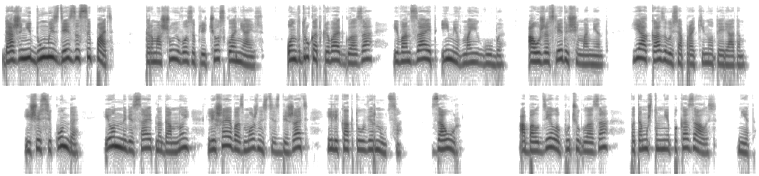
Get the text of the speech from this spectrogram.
даже не думай здесь засыпать. Тормошу его за плечо, склоняюсь. Он вдруг открывает глаза и вонзает ими в мои губы. А уже в следующий момент я оказываюсь опрокинутой рядом. Еще секунда, и он нависает надо мной, лишая возможности сбежать или как-то увернуться. «Заур!» Обалдела, пучу глаза, потому что мне показалось. Нет,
